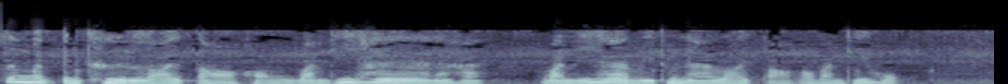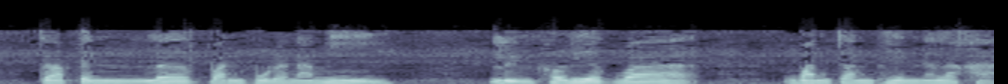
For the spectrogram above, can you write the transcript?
ซึ่งมันเป็นคืนลอยต่อของวันที่ 5 นะคะ วันที่ 5 มิถุนาลอยต่อกับวันที่ 6 จะเป็นเลิกวันปุรณมี หรือเขาเรียกว่าวันจันเพนนั่นแหละค่ะ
